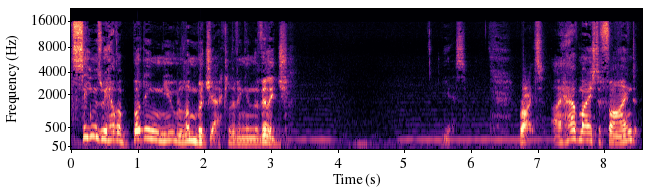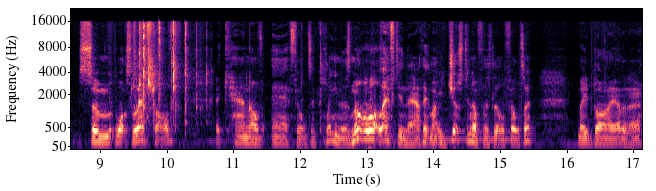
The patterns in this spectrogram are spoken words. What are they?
Seems we have a budding new lumberjack living in the village. Yes. Right, I have managed to find some what's left of a can of air filter cleaner. There's not a lot left in there. I think it might be just enough for this little filter. Made by, I don't know,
